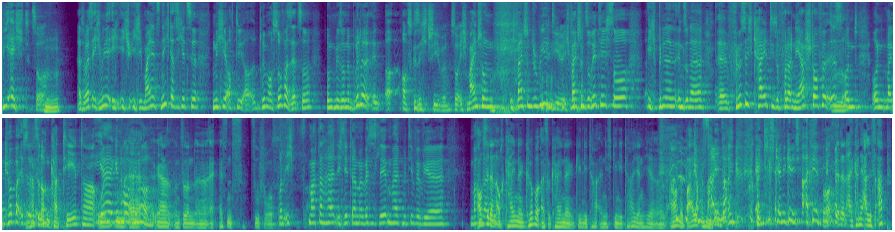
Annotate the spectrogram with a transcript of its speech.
wie echt. So. Also weißt du, ich will, ich, ich, ich meine jetzt nicht, dass ich jetzt hier, mich hier auf die drüben aufs Sofa setze und mir so eine Brille in, aufs Gesicht schiebe. So, ich meine schon, ich meine schon the real deal. Ich meine schon so richtig so, ich bin in, in so einer äh, Flüssigkeit, die so voller Nährstoffe ist und und mein Körper ist so. Dann hast du in- noch einen Katheter und, Ja, genau, ein, äh, genau. Ja, und so ein äh, Essenszufuhr. Und ich mach dann halt, ich lebe dann mein bestes Leben halt mit dir, wir, wir machen Brauchst du dann auch keine Körper, also keine Genitalien, nicht Genitalien hier, äh, Arme, Beine, Gott sei. Dank, endlich keine Genitalien Brauchst du dann, kann ja alles ab.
